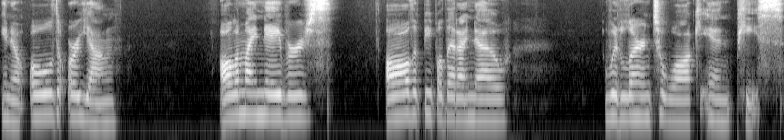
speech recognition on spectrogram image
you know, old or young, all of my neighbors, all the people that I know would learn to walk in peace.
